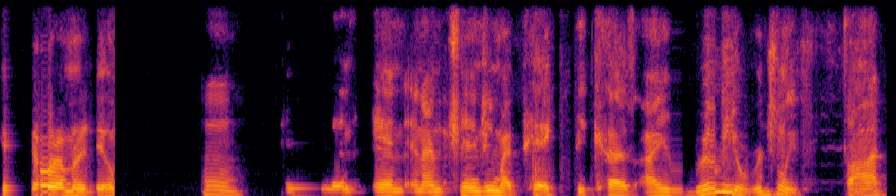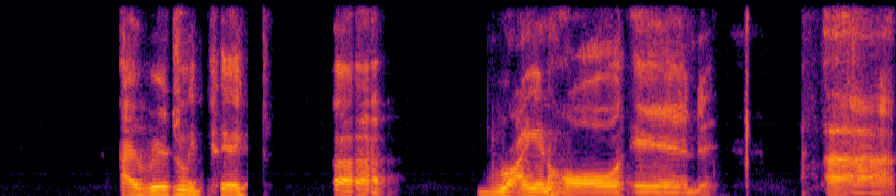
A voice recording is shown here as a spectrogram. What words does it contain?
You know what I'm gonna do? Hmm. and, and and I'm changing my pick because I really originally thought I originally picked uh, Ryan Hall and uh,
